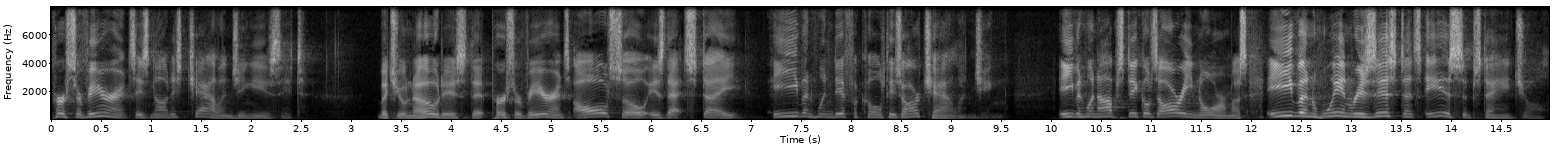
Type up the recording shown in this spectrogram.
perseverance is not as challenging, is it? But you'll notice that perseverance also is that state even when difficulties are challenging even when obstacles are enormous, even when resistance is substantial.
